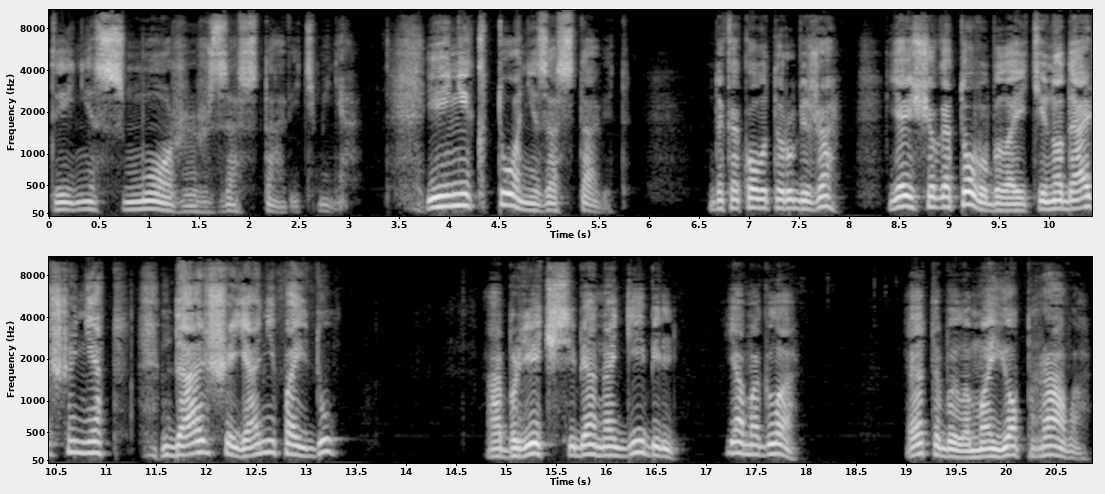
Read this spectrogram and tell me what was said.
«Ты не сможешь заставить меня» и никто не заставит. До какого-то рубежа я еще готова была идти, но дальше нет, дальше я не пойду. Обречь себя на гибель я могла. Это было мое право.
